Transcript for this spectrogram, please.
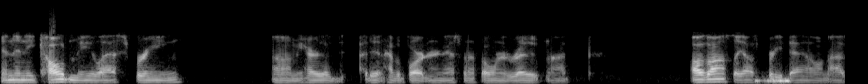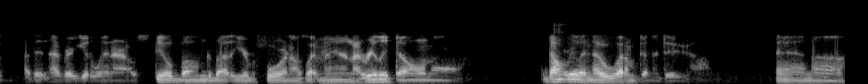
and then he called me last spring. Um, he heard I didn't have a partner and asked me if I wanted to rope. And I, I was honestly, I was pretty down. I, I didn't have a very good winter. I was still bummed about the year before. And I was like, man, I really don't, uh, don't really know what I'm going to do. And, uh,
